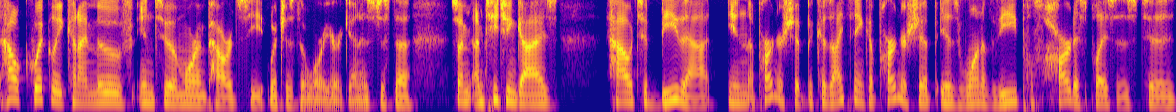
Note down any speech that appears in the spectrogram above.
how quickly can i move into a more empowered seat which is the warrior again it's just a so i'm, I'm teaching guys how to be that in a partnership because I think a partnership is one of the hardest places to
